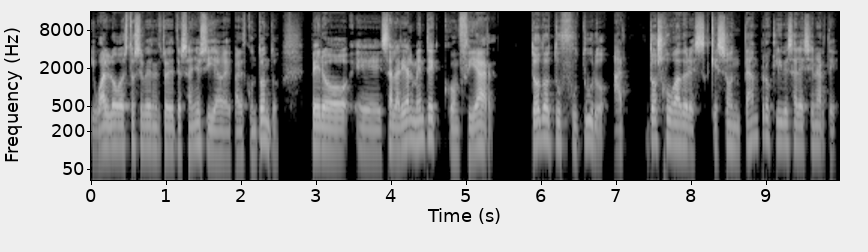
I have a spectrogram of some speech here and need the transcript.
Igual luego esto se ve dentro de tres años y ya parezco un tonto. Pero eh, salarialmente confiar todo tu futuro a dos jugadores que son tan proclives a lesionarte,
